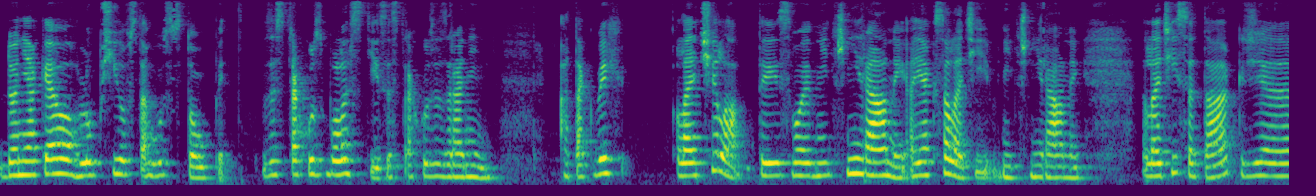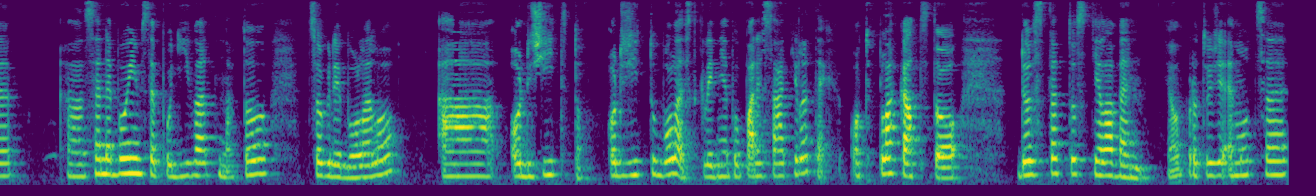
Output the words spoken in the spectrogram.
do nějakého hlubšího vztahu stoupit. Ze strachu z bolesti, ze strachu ze zranění. A tak bych léčila ty svoje vnitřní rány. A jak se léčí vnitřní rány? Léčí se tak, že se nebojím se podívat na to, co kdy bolelo a odžít to. Odžít tu bolest, klidně po 50 letech. Odplakat to, dostat to z těla ven. Jo? Protože emoce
